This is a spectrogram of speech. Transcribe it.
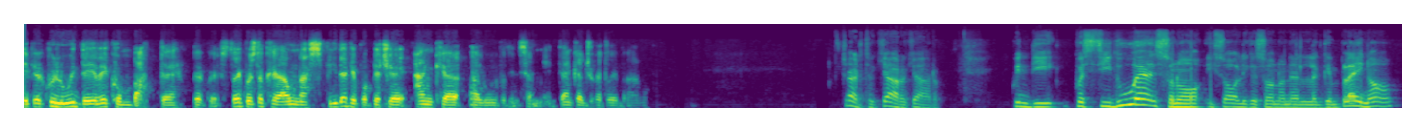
E per cui lui deve combattere per questo. E questo crea una sfida che può piacere anche a, lui potenzialmente, anche al giocatore bravo. Certo, chiaro, chiaro. Quindi questi due sono i soli che sono nel gameplay, no?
